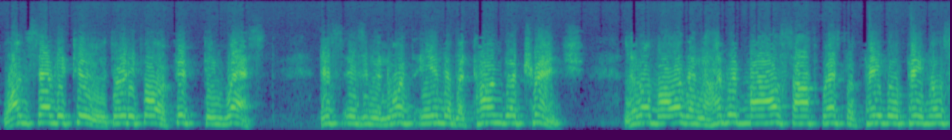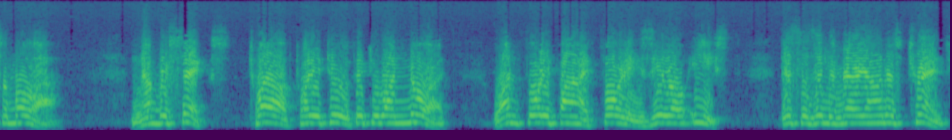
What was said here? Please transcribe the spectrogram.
172 34 50 west. This is in the north end of the Tonga Trench, little more than 100 miles southwest of Pago Pago, Samoa. Number 6, 12 22 51 north, 145 40 0 east. This is in the Marianas Trench,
